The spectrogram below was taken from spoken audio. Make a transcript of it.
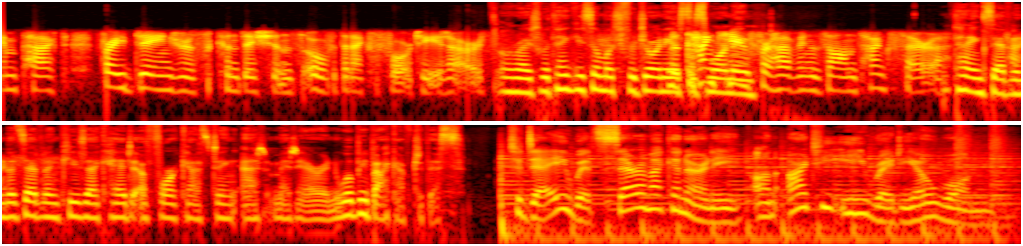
impact, very dangerous conditions over the next 48 hours. All right. Well, thank you so much for joining Well, us this thank morning. you for having us on. Thanks, Sarah. Thanks, Evelyn. That's Evelyn Cusack, Head of Forecasting at Met Éireann. We'll be back after this. Today with Sarah McInerney on RTE Radio 1.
